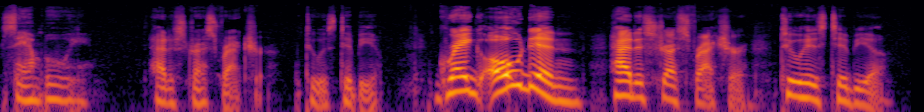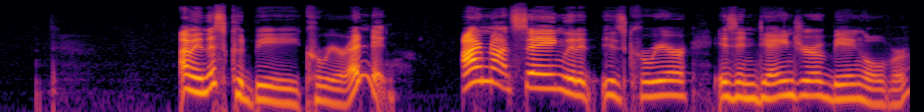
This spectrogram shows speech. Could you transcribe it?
Sam Bowie had a stress fracture to his tibia. Greg Oden had a stress fracture to his tibia. I mean, this could be career ending. I'm not saying that it, his career is in danger of being over.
